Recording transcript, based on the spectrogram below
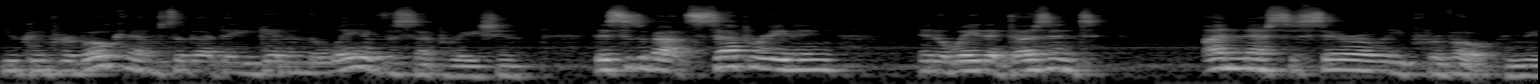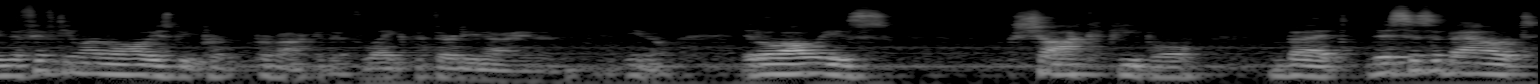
You can provoke them so that they get in the way of the separation. This is about separating in a way that doesn't unnecessarily provoke. I mean, the 51 will always be provocative, like the 39, and you know, it'll always shock people. But this is about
